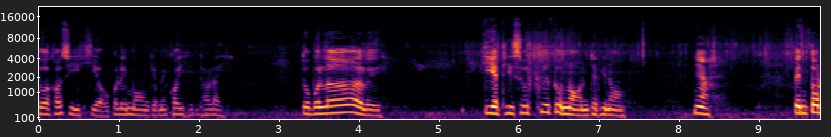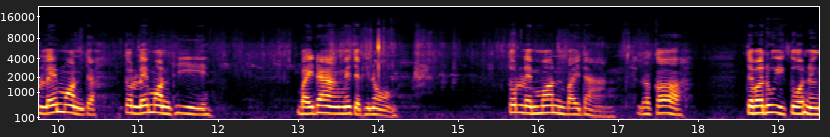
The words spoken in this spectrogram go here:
ตัวเขาสีเขียวก็เลยมองจะไม่ค่อยเห็นเท่าไหร่ ตัวเบลเลอร์เลย เกียดที่สุดคือตัวหนอนจ้ะพี่น้อง เนี่ย เป็นต้นเลมอนจ้ะ ต้นเลมอนที่ใบด่างไม่จะพี่น้อง ต้นเลมอนใบด่าง แล้วก็จะมาดูอีกตัวหนึ่ง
